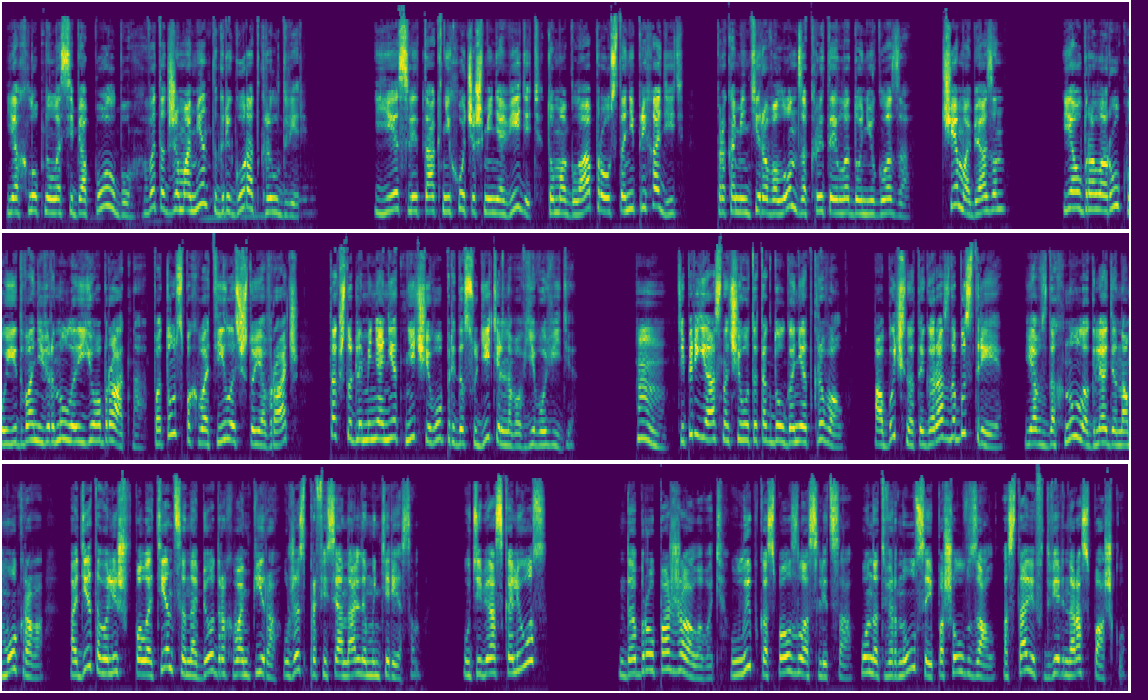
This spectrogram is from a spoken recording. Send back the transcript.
Я хлопнула себя по лбу, в этот же момент Григор открыл дверь. «Если так не хочешь меня видеть, то могла просто не приходить», прокомментировал он закрытой ладонью глаза. «Чем обязан?» Я убрала руку и едва не вернула ее обратно, потом спохватилась, что я врач, так что для меня нет ничего предосудительного в его виде. «Хм, теперь ясно, чего ты так долго не открывал. Обычно ты гораздо быстрее», я вздохнула, глядя на мокрого, одетого лишь в полотенце на бедрах вампира, уже с профессиональным интересом. «У тебя сколиоз?» «Добро пожаловать!» Улыбка сползла с лица. Он отвернулся и пошел в зал, оставив дверь нараспашку.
